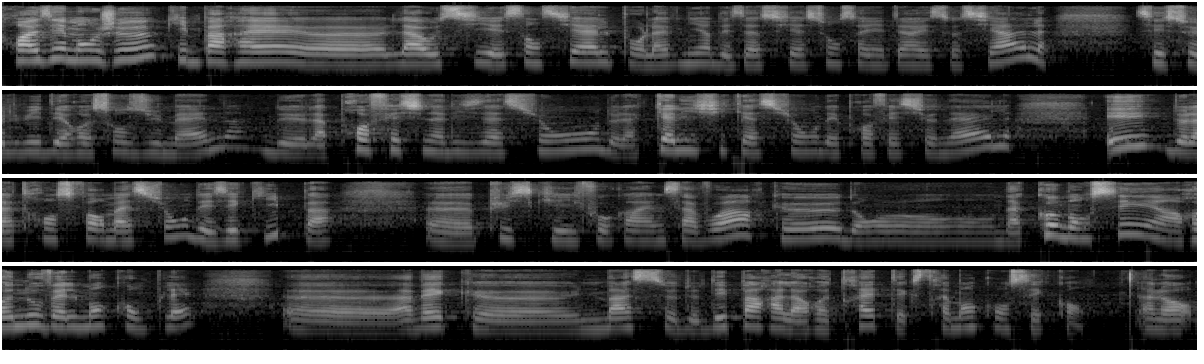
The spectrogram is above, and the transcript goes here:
Troisième enjeu qui me paraît euh, là aussi essentiel pour l'avenir des associations sanitaires et sociales, c'est celui des ressources humaines, de la professionnalisation, de la qualification des professionnels et de la transformation des équipes, euh, puisqu'il faut quand même savoir qu'on a commencé un renouvellement complet euh, avec une masse de départ à la retraite extrêmement conséquent. Alors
